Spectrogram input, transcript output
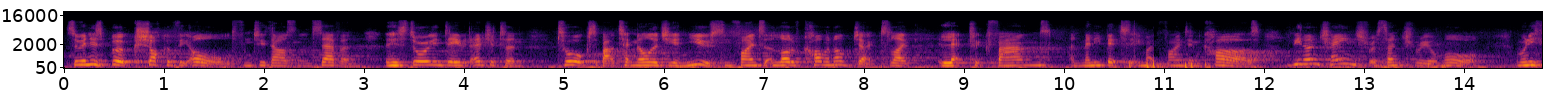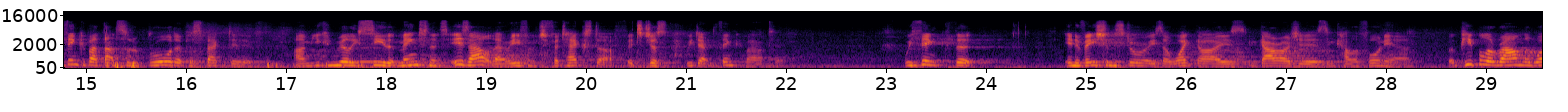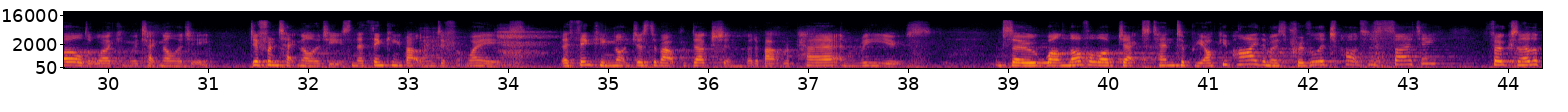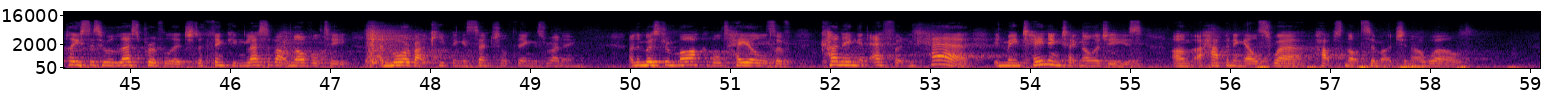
So in his book, Shock of the Old, from 2007, the historian David Edgerton talks about technology and use and finds a lot of common objects like electric fans and many bits that you might find in cars have been unchanged for a century or more. And when you think about that sort of broader perspective, um, you can really see that maintenance is out there even for tech stuff. It's just we don't think about it. We think that innovation stories are white guys in garages in California, but people around the world are working with technology, different technologies, and they're thinking about them in different ways. They're thinking not just about production, but about repair and reuse. And so while novel objects tend to preoccupy the most privileged parts of society, folks in other places who are less privileged are thinking less about novelty and more about keeping essential things running. And the most remarkable tales of cunning and effort and care in maintaining technologies um, are happening elsewhere, perhaps not so much in our world.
